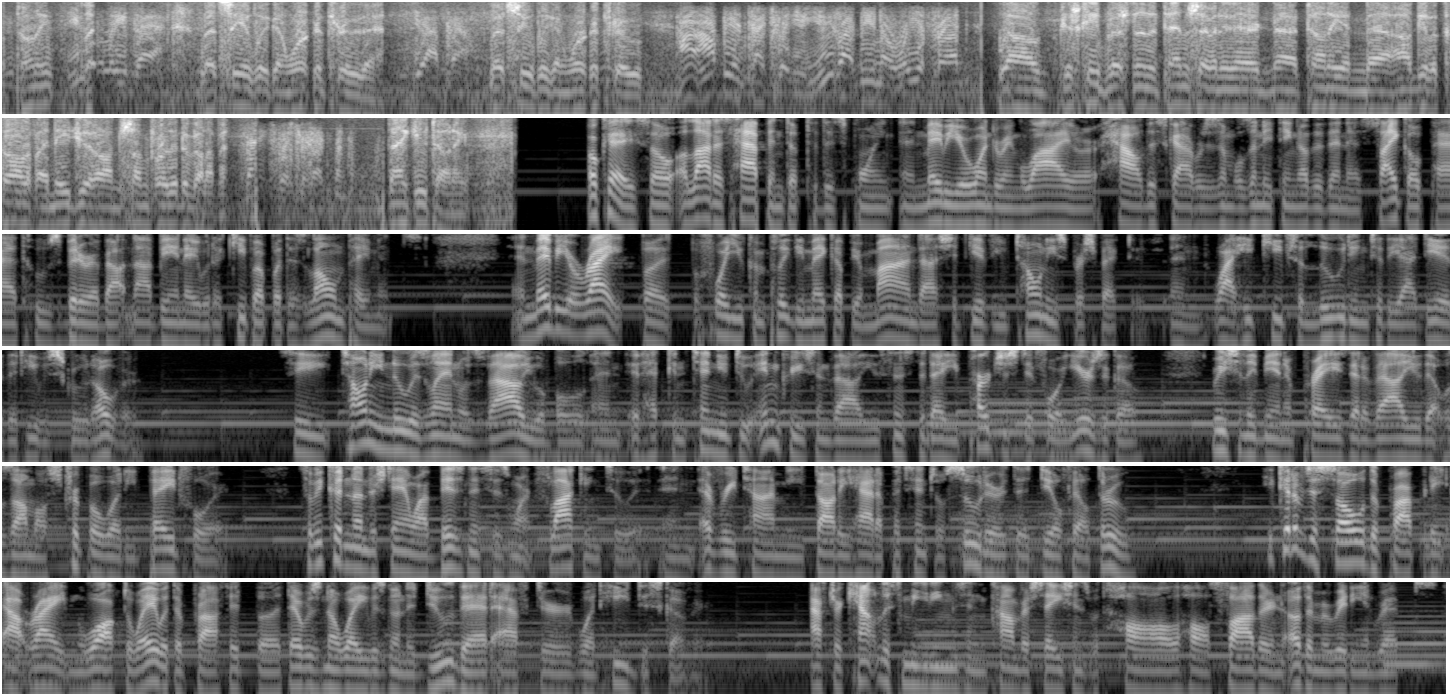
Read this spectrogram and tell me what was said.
Well, Tony, You let, believe that? let's see if we can work it through then. Yeah, pal. Let's see if we can work it through. I'll, I'll be in touch with you. You let me know, will you, Fred? Well, just keep listening to 1070 there, uh, Tony, and uh, I'll give a call if I need you on some further development. Thanks, Mr. Heckman. Thank you, Tony. Okay, so a lot has happened up to this point, and maybe you're wondering why or how this guy resembles anything other than a psychopath who's bitter about not being able to keep up with his loan payments. And maybe you're right, but before you completely make up your mind, I should give you Tony's perspective and why he keeps alluding to the idea that he was screwed over. See, Tony knew his land was valuable and it had continued to increase in value since the day he purchased it four years ago, recently being appraised at a value that was almost triple what he'd paid for it. So he couldn't understand why businesses weren't flocking to it, and every time he thought he had a potential suitor, the deal fell through. He could have just sold the property outright and walked away with the profit, but there was no way he was going to do that after what he discovered. After countless meetings and conversations with Hall, Hall's father, and other Meridian reps,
